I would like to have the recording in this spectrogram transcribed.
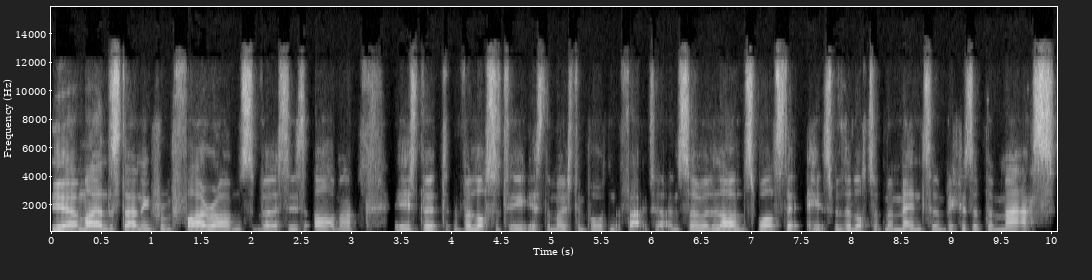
Yeah, my understanding from firearms versus armor is that velocity is the most important factor, and so a lance, whilst it hits with a lot of momentum because of the mass,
